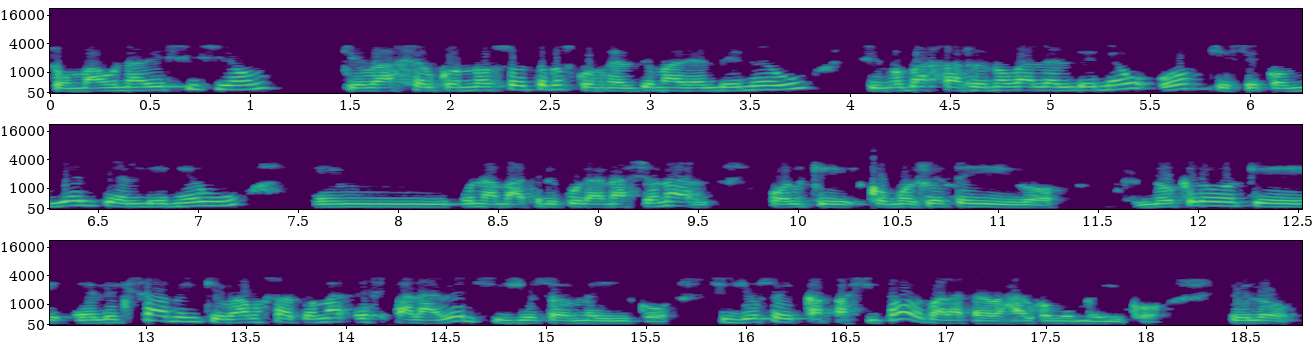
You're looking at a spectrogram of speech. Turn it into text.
toma una decisión que va a hacer con nosotros con el tema del DNU, si no vas a renovar el DNU o que se convierte el DNU en una matrícula nacional, porque como yo te digo, no creo que el examen que vamos a tomar es para ver si yo soy médico, si yo soy capacitado para trabajar como médico. Pero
